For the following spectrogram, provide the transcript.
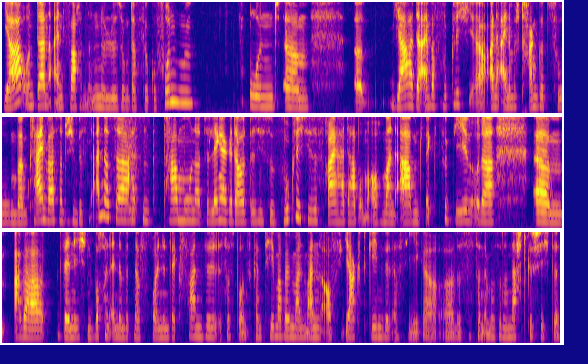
Ja, und dann einfach eine Lösung dafür gefunden. Und ähm, äh, ja, da einfach wirklich äh, an einem Strang gezogen. Beim Kleinen war es natürlich ein bisschen anders. Da hat es ein paar Monate länger gedauert, bis ich so wirklich diese Freiheit habe, um auch mal einen Abend wegzugehen. Oder ähm, aber wenn ich ein Wochenende mit einer Freundin wegfahren will, ist das bei uns kein Thema. Wenn mein Mann auf Jagd gehen will als Jäger, äh, das ist dann immer so eine Nachtgeschichte,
